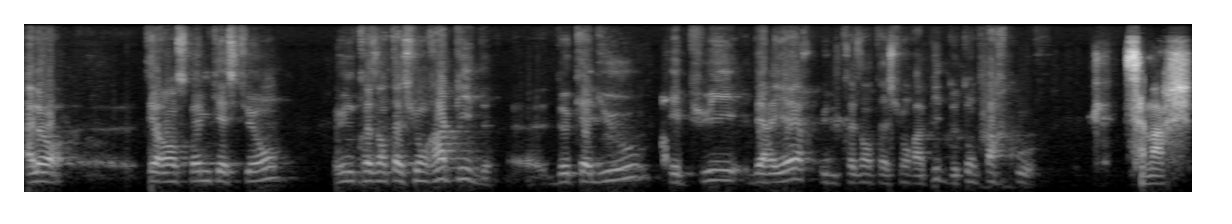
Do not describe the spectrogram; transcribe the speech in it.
Alors, euh, Terence, même question. Une présentation rapide de Cadieu et puis derrière, une présentation rapide de ton parcours. Ça marche.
